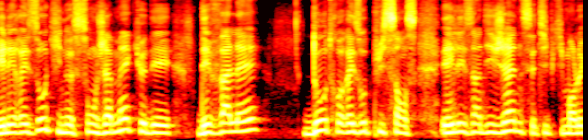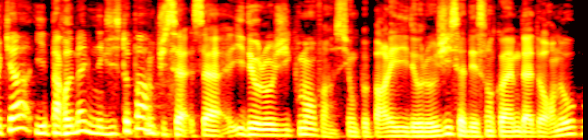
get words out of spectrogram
et les réseaux qui ne sont jamais que des, des valets d'autres réseaux de puissance. Et les indigènes, c'est typiquement le cas, ils, par eux-mêmes, ils n'existent pas. Et puis ça, ça, idéologiquement, enfin, si on peut parler d'idéologie, ça descend quand même d'Adorno.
